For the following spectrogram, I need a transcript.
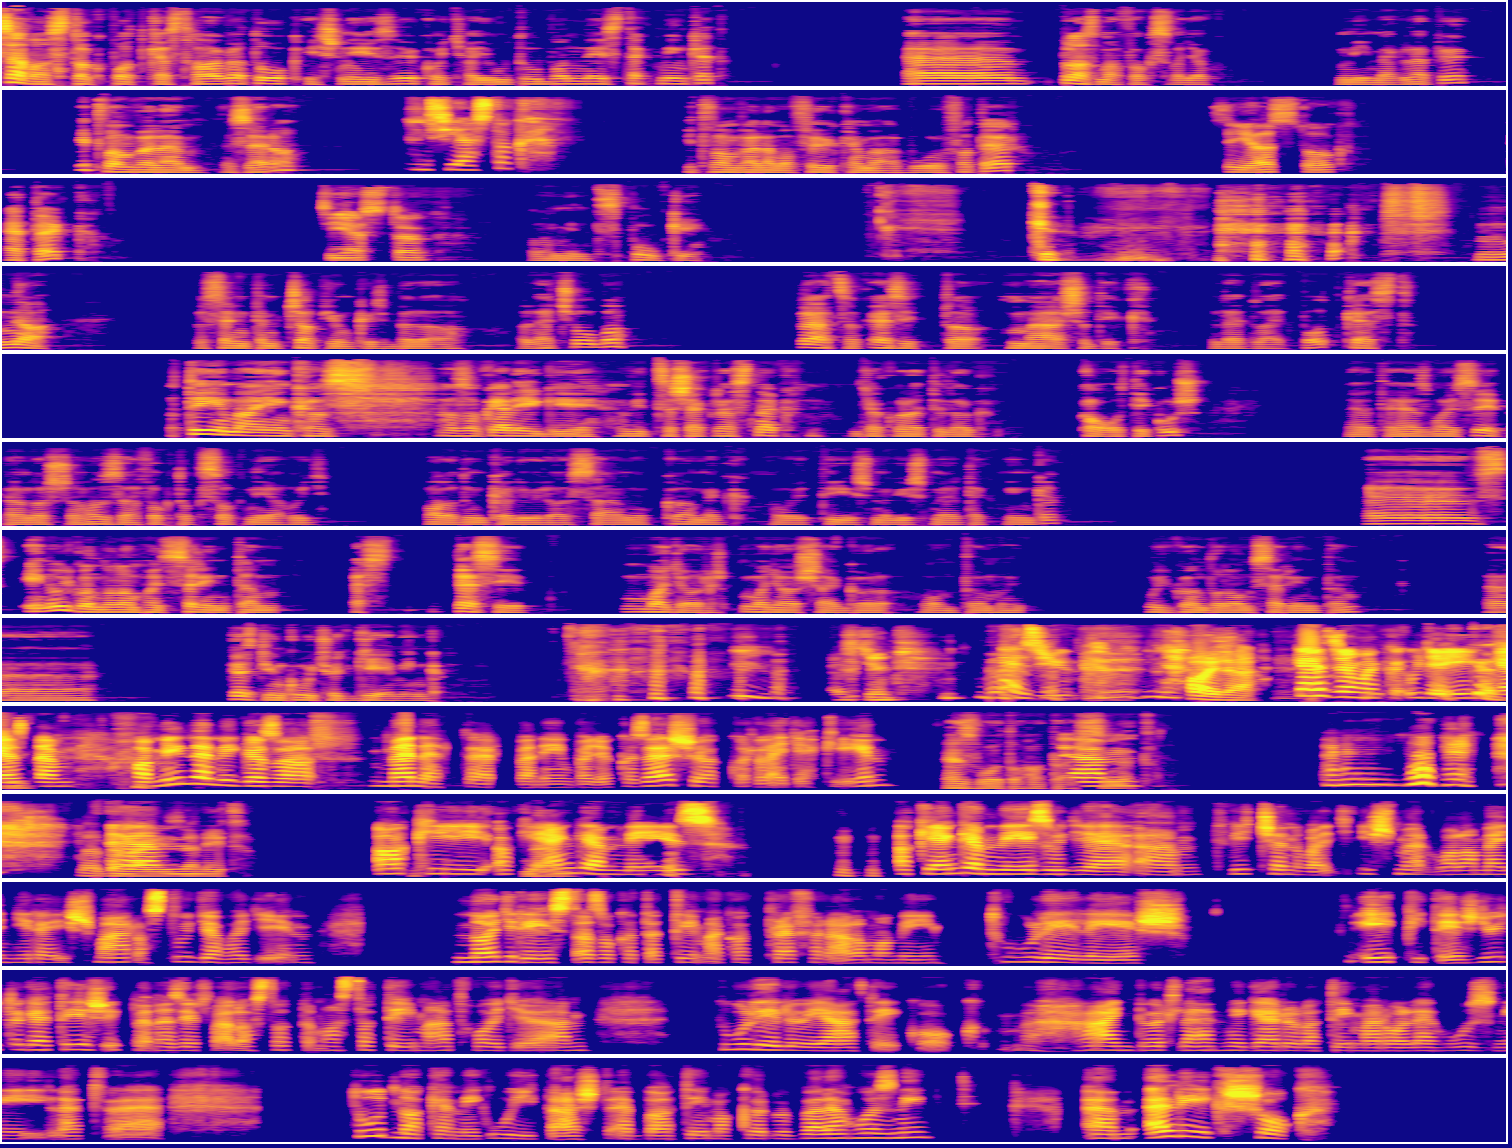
Szevasztok podcast hallgatók és nézők, hogyha Youtube-on néztek minket. Plazma Fox vagyok. Mi meglepő. Itt van velem Zera. Sziasztok! Itt van velem a főkemál Bulfater. Sziasztok! Etek. Sziasztok! Valamint Spooky. Cső. Na, szerintem csapjunk is bele a, a lecsóba. Srácok, ez itt a második Led Light Podcast. A témáink az, azok eléggé viccesek lesznek, gyakorlatilag kaotikus. Tehát ehhez majd szépen lassan hozzá fogtok szokni, ahogy haladunk előre a számokkal, meg ahogy ti is megismertek minket. Én úgy gondolom, hogy szerintem ezt teszi magyar, magyarsággal mondtam, hogy úgy gondolom szerintem. Kezdjünk úgy, hogy gaming. Kezdjünk. Kezdjünk. Hajrá! Kezdjem, ugye én Kezdjük. kezdem. Ha minden igaz, a menettervben én vagyok az első, akkor legyek én. Ez volt a bevágj Em, zenét. aki, aki Nem. engem néz, aki engem néz ugye um, Twitchen, vagy ismer valamennyire is már, az tudja, hogy én nagy részt azokat a témákat preferálom, ami túlélés, építés, gyűjtögetés, éppen ezért választottam azt a témát, hogy túlélő játékok, hány bőrt lehet még erről a témáról lehúzni, illetve tudnak-e még újítást ebbe a témakörbe belehozni. Elég sok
